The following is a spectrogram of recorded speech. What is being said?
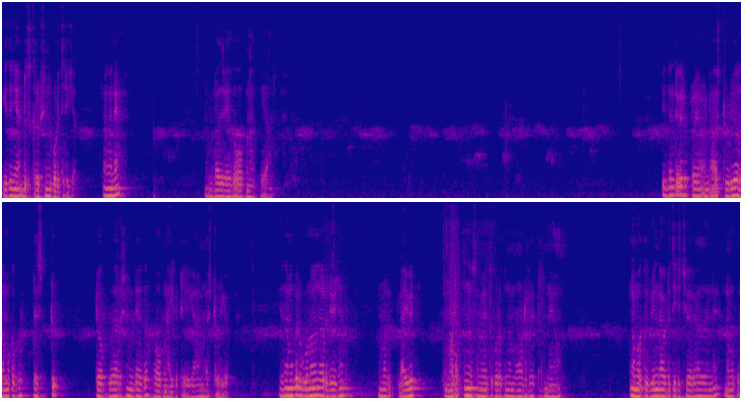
ഇത് ഞാൻ ഡിസ്ക്രിപ്ഷനിൽ കൊടുത്തിരിക്കാം. അങ്ങനെ നമ്മളതിലേക്ക് ഓപ്പൺ ആക്കുകയാണ്. ഇതിന്റെ ഒരു പ്രയോജനം ആ സ്റ്റുഡിയോ നമുക്കപ്പോൾ ഡെസ്ക് ടോപ്പ് വേർഷനിലേക്ക് ഓപ്പൺ ആയി കിട്ടിയിരിക്കുക നമ്മുടെ സ്റ്റുഡിയോ. ഇത് നമുക്കൊരു ഗുണമെന്ന് പറഞ്ഞു കഴിഞ്ഞാൽ നമ്മൾ ലൈവ് നടത്തുന്ന സമയത്ത് കൊടുക്കുന്ന മോഡറേറ്ററിനെയോ നമുക്ക് പിന്നെ അവർ തിരിച്ചു വരാതെ തന്നെ നമുക്ക്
